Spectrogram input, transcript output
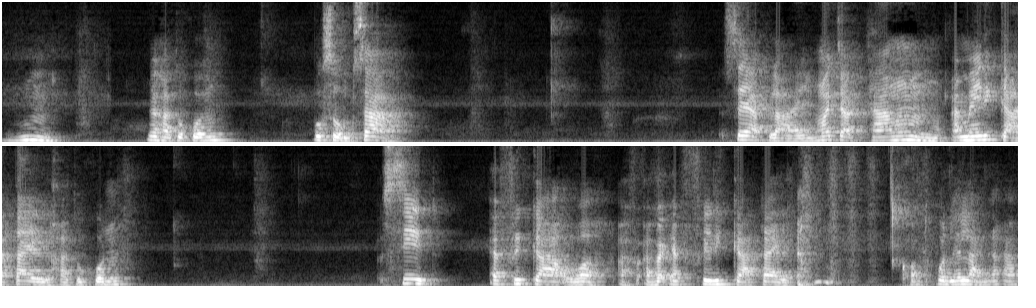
อืมเนี่ยค่ะทุกคนผสมซ่าแซ่บหลาย มาจากทั้งอเมริกาใต้ค่ะทุกคนซีด แอฟริกาโอ้แอฟริกาใต้ขอโทษหลายๆนะคะ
